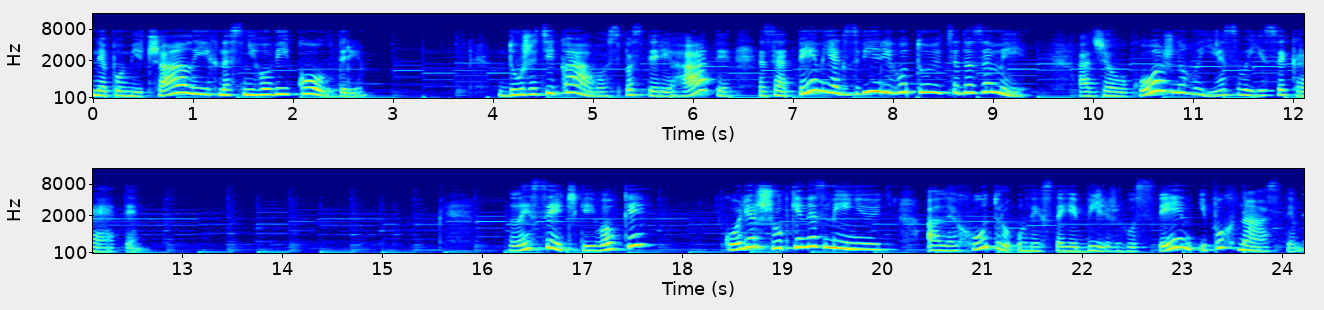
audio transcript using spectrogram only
не помічали їх на сніговій ковдрі. Дуже цікаво спостерігати за тим, як звірі готуються до зими, адже у кожного є свої секрети. Лисички й вовки колір шубки не змінюють, але хутро у них стає більш густим і пухнастим.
